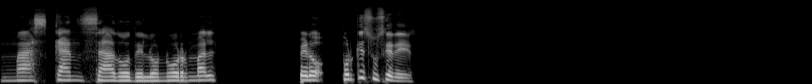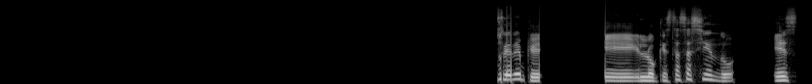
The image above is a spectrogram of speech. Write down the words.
más cansado de lo normal. Pero, ¿por qué sucede esto? Sucede que eh, lo que estás haciendo es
